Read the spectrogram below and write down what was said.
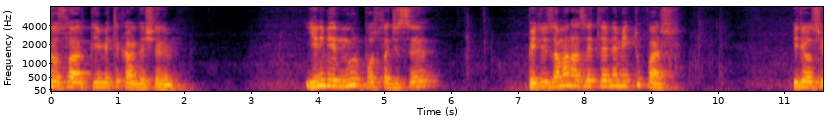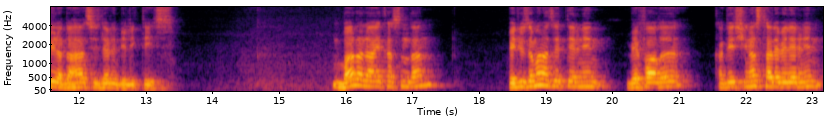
dostlar, kıymetli kardeşlerim. Yeni bir nur postacısı Bediüzzaman Hazretlerine mektup var. Videosuyla daha sizlerle birlikteyiz. Barla layıkasından Bediüzzaman Hazretlerinin vefalı Kadir Şinas talebelerinin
